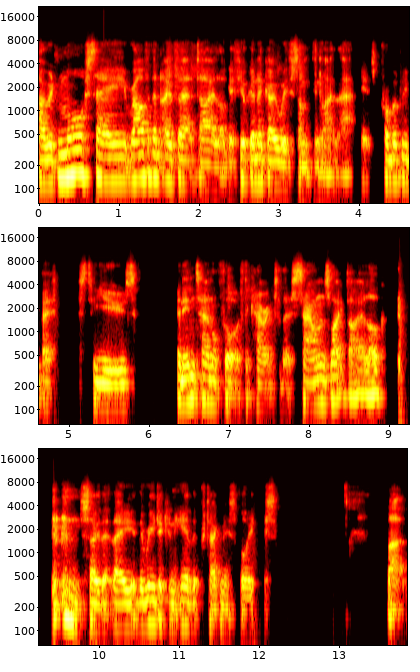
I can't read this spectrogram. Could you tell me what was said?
I would more say rather than overt dialogue, if you're going to go with something like that, it's probably best to use an internal thought of the character that sounds like dialogue so that they the reader can hear the protagonist's voice but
